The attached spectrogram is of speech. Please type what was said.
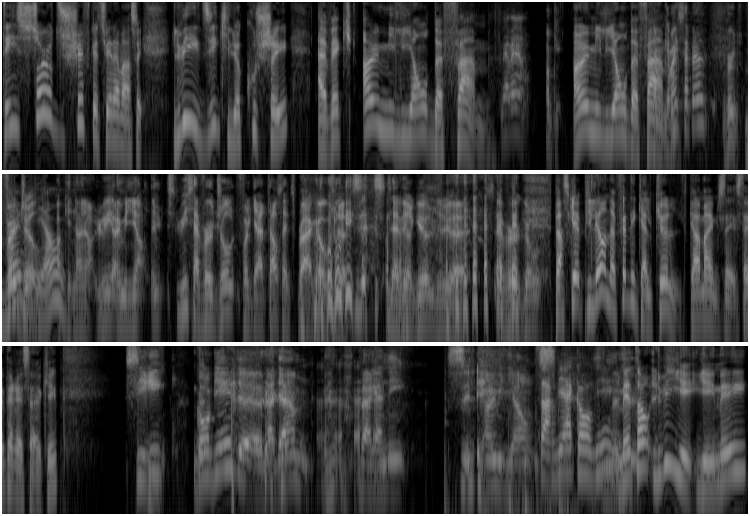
T'es sûr du chiffre que tu viens d'avancer? Lui, il dit qu'il a couché avec un million de femmes. Mais voyons. OK. Un million de femmes. Comment il s'appelle? Vir- Virgil. Un million. OK, non, non. Lui, un million. Lui, c'est Virgil. faut qu'il tasse un petit peu à gauche. là. Oui, c'est ça. La virgule du. Euh, c'est Virgil. Parce que, puis là, on a fait des calculs, quand même. C'est c'est intéressant, OK? Siri, combien de madame par année? Un million. Ça revient à combien? Monsieur- Mettons, lui, il est, il est né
